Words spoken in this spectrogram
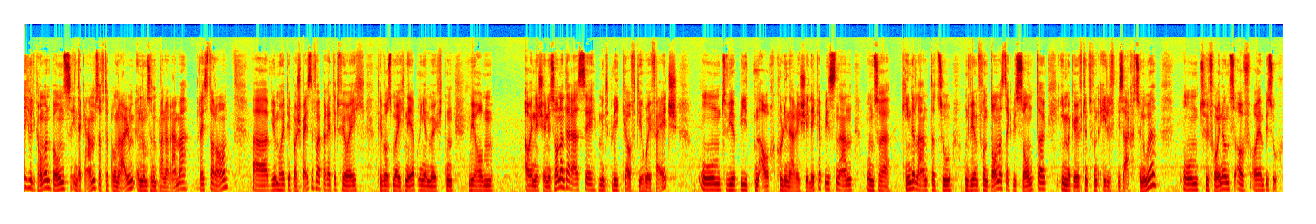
Herzlich willkommen bei uns in der Gams auf der Brunalm in unserem Panorama-Restaurant. Äh, Wir haben heute ein paar Speisen vorbereitet für euch, die was wir euch näher bringen möchten. Wir haben auch eine schöne Sonnenterrasse mit Blick auf die Hohe Feitsch und wir bieten auch kulinarische Leckerbissen an, unser Kinderland dazu und wir haben von Donnerstag bis Sonntag immer geöffnet von 11 bis 18 Uhr und wir freuen uns auf euren Besuch.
